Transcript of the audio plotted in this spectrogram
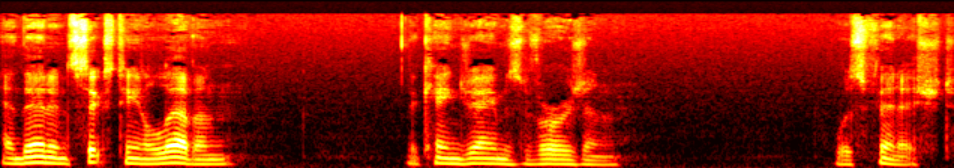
And then in 1611, the King James Version was finished.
